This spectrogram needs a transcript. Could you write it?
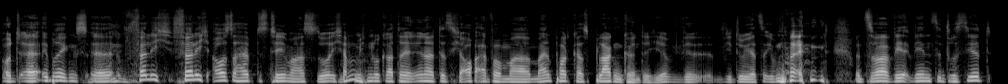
Und äh, übrigens, äh, völlig, völlig außerhalb des Themas, so, ich habe mich nur gerade daran erinnert, dass ich auch einfach mal meinen Podcast pluggen könnte hier, wie, wie du jetzt eben meinst. Und zwar, wer- wen es interessiert,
